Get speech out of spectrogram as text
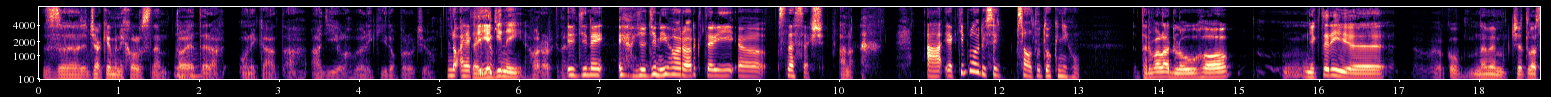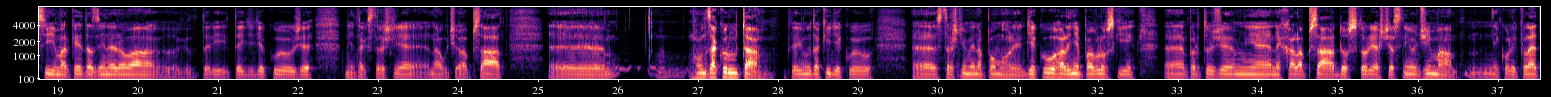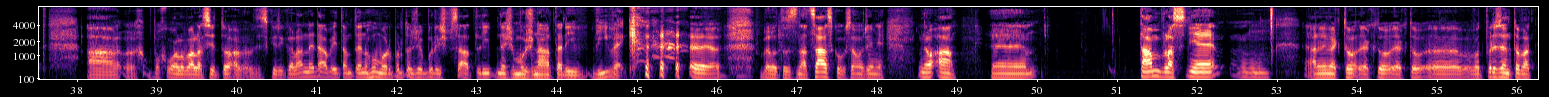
s Jackem Nicholsonem. To mm-hmm. je mhm. teda unikát a, a dílo veliký, doporučuju. No a jak to je jediný to... horor. Který... Jediný, jediný horor, který uh, sneseš. Ano. A jak ti bylo, když jsi psal tuto knihu? Trvala dlouho. Některý, jako, nevím, četla si Markéta Zinerová, který teď děkuju, že mě tak strašně naučila psát. Eh, Honza Kruta, který mu taky děkuju. Eh, strašně mi napomohli. Děkuju Halině Pavlovský, eh, protože mě nechala psát do story a šťastného Jima několik let a pochvalovala si to a vždycky říkala, nedávej tam ten humor, protože budeš psát líp, než možná tady vývek. Bylo to s nadsázkou samozřejmě. No a eh, tam vlastně mm, já nevím, jak to, jak to, jak to uh, odprezentovat.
